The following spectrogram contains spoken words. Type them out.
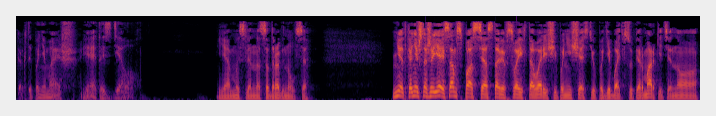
Как ты понимаешь, я это сделал. Я мысленно содрогнулся. Нет, конечно же, я и сам спасся, оставив своих товарищей по несчастью погибать в супермаркете, но...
